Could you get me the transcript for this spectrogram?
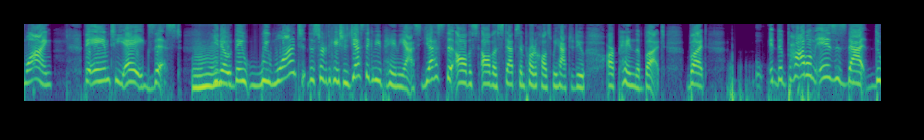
why the AMTA exists. Mm-hmm. You know, they we want the certifications. Yes, they can be a pain in the ass. Yes, the, all the all the steps and protocols we have to do are pain in the butt. But the problem is, is that the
